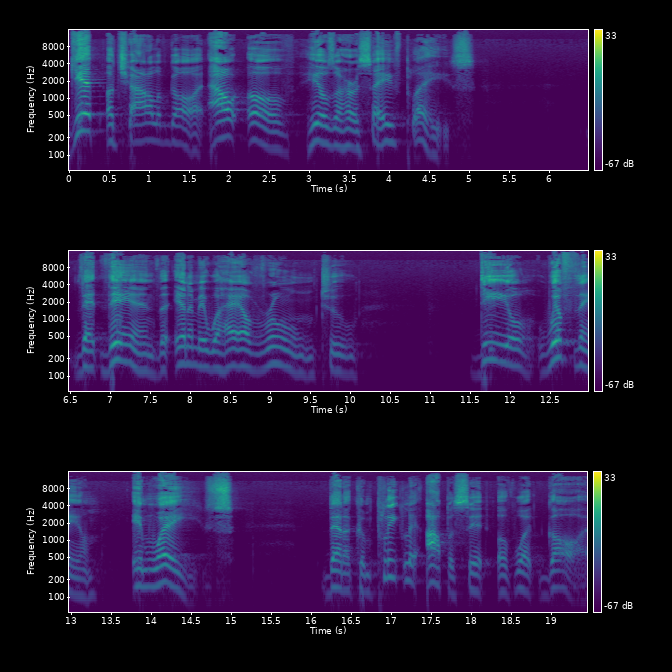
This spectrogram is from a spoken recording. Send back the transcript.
get a child of God out of his or her safe place, that then the enemy will have room to deal with them in ways that are completely opposite of what God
